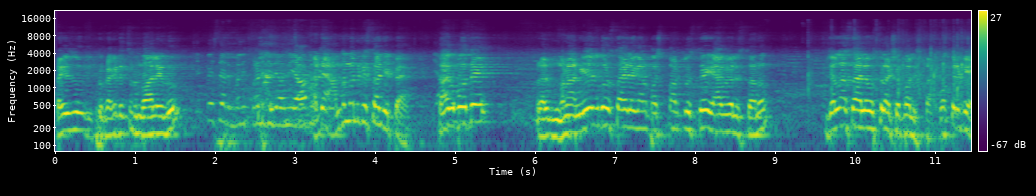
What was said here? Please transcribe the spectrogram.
ప్రైజు ఇప్పుడు ప్రకటించడం బాగాలేదు అంటే అంతమందికి ఇస్తాను చెప్పా. కాకపోతే మన నియోజకవర్గ స్థాయిలో కానీ ఫస్ట్ పార్టీలు వస్తే యాభై వేలు ఇస్తాను. జిల్లా స్థాయిలో వస్తే లక్ష రూపాయలు ఇస్తాను ఒక్కరికే.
